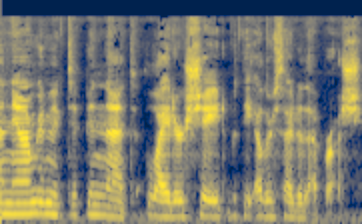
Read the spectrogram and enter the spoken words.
then now I'm going to dip in that lighter shade with the other side of that brush.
